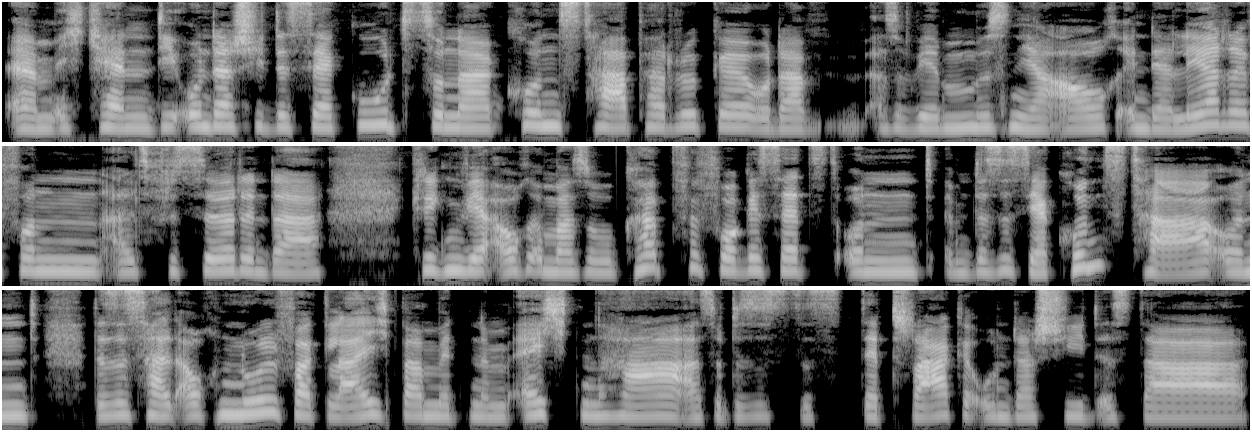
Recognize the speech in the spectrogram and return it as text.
ähm, ich kenne die Unterschiede sehr gut zu einer Kunsthaarperücke oder also wir müssen ja auch in der Lehre von als Friseurin, da kriegen wir auch immer so Köpfe vorgesetzt und ähm, das ist ja Kunsthaar und das ist halt auch null vergleichbar mit einem echten Haar. Also das ist das, der Trageunterschied ist da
